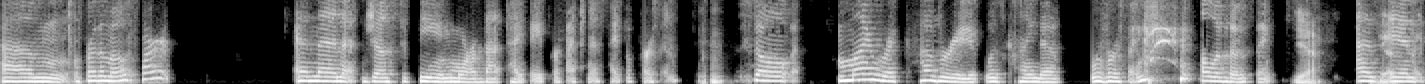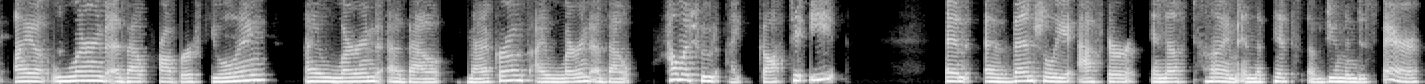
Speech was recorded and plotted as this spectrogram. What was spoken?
um, for the most part. And then just being more of that type A perfectionist type of person. Mm-hmm. So my recovery was kind of reversing all of those things. Yeah. As yeah. in, I learned about proper fueling. I learned about macros. I learned about how much food I got to eat. And eventually, after enough time in the pits of doom and despair,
